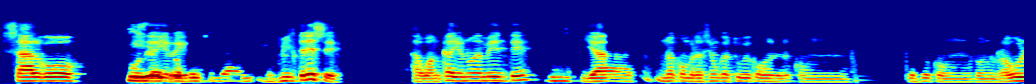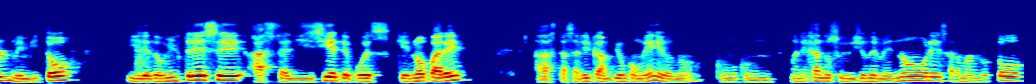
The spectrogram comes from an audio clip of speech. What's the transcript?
Salgo Muy y de ahí regreso ya en 2013 a Huancayo nuevamente. Ya una conversación que tuve con, con, con, con Raúl me invitó y de 2013 hasta el 17, pues que no paré, hasta salir campeón con ellos, ¿no? Con, con, manejando sus menores, armando todo.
